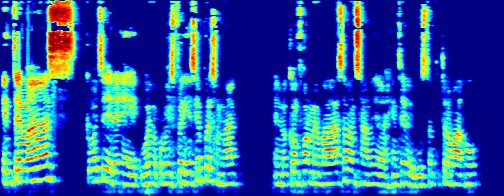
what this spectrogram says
entre más, ¿cómo te diré? Bueno, como experiencia personal, en lo conforme vas avanzando y a la gente le gusta tu trabajo,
